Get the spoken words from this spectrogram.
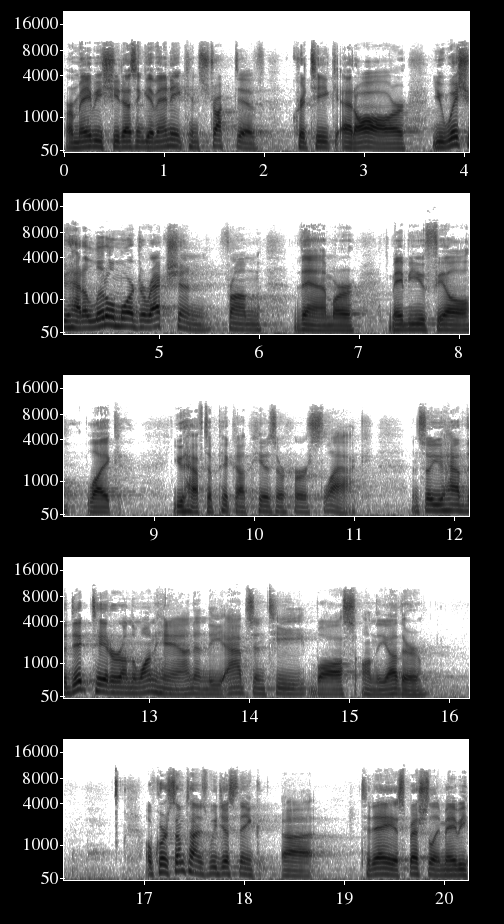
or maybe she doesn't give any constructive critique at all, or you wish you had a little more direction from them, or maybe you feel like you have to pick up his or her slack. And so you have the dictator on the one hand and the absentee boss on the other. Of course, sometimes we just think, uh, today especially maybe,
